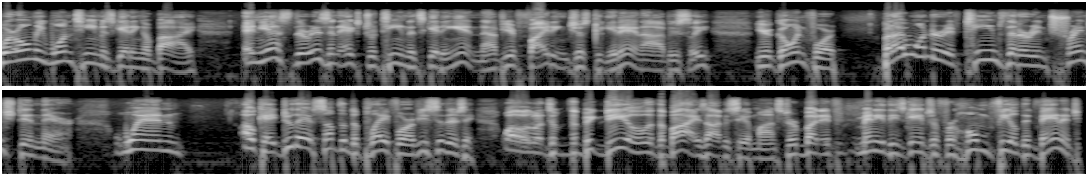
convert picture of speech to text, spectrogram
where only one team is getting a bye and yes, there is an extra team that's getting in. Now, if you're fighting just to get in, obviously, you're going for it. But I wonder if teams that are entrenched in there, when okay, do they have something to play for? If you sit there and say, well, a, the big deal, the bye is obviously a monster, but if many of these games are for home field advantage,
